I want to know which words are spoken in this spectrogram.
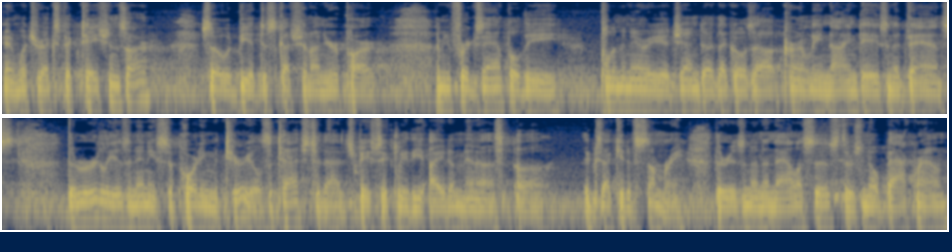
and what your expectations are. So it would be a discussion on your part. I mean, for example, the preliminary agenda that goes out currently nine days in advance, there really isn't any supporting materials attached to that. It's basically the item in a, a executive summary. There isn't an analysis, there's no background.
